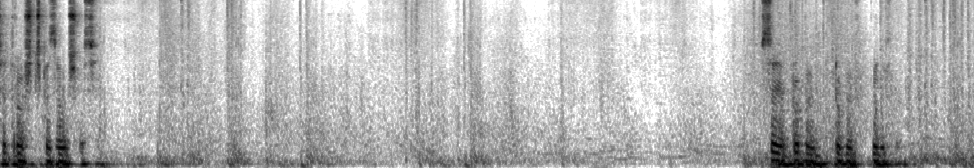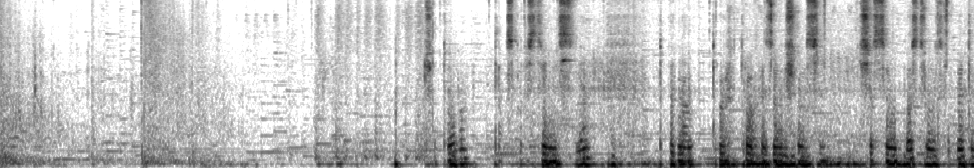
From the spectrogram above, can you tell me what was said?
Ще трошечки залишилося. Все, я пробив, пробив, поїхав. Чотири. Так, скористаємось є. Тепер нам трохи, трохи залишилося ще сили пострілу зробити.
